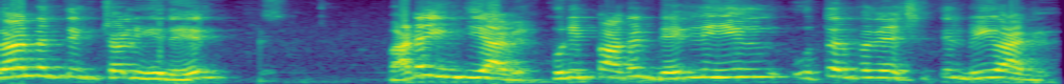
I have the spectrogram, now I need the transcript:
உதாரணத்துக்கு சொல்கிறேன். வட இந்தியாவில் குறிப்பாக டெல்லியில் உத்தரப்பிரதேசத்தில் பீகாரில்.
